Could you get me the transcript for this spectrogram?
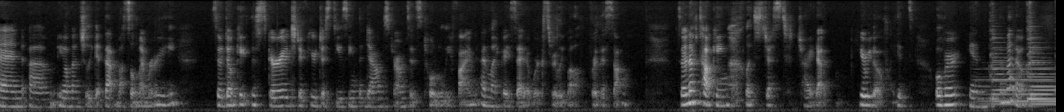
and um, you'll eventually get that muscle memory. So don't get discouraged if you're just using the down strums, it's totally fine. And like I said, it works really well for this song. So enough talking, let's just try it out. Here we go. It's over in the meadow.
